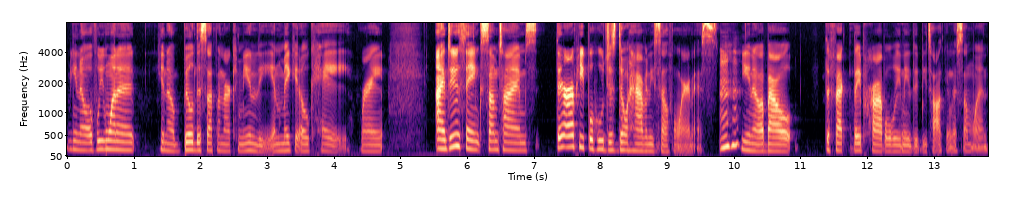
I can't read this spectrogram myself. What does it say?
you know, if we want to, you know, build this up in our community and make it okay, right? I do think sometimes there are people who just don't have any self-awareness, you know, about the fact that they probably need to be talking to someone.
